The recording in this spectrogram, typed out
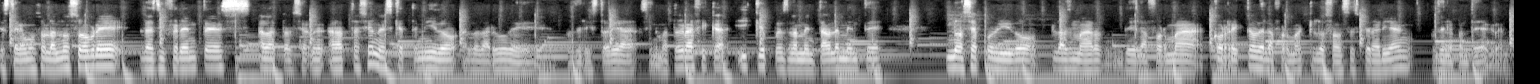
estaremos hablando sobre las diferentes adaptaciones, adaptaciones que ha tenido a lo largo de, pues, de la historia cinematográfica y que pues lamentablemente no se ha podido plasmar de la forma correcta o de la forma que los fans esperarían pues, en la pantalla grande.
